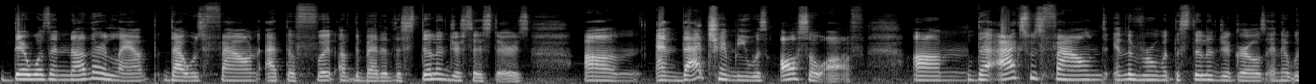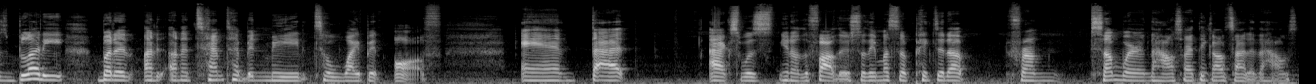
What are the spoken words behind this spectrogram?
There was another lamp that was found at the foot of the bed of the Stillinger sisters, um, and that chimney was also off. Um, the axe was found in the room with the Stillinger girls, and it was bloody, but an, an, an attempt had been made to wipe it off. And that axe was, you know, the father. So they must have picked it up from somewhere in the house, or I think outside of the house.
